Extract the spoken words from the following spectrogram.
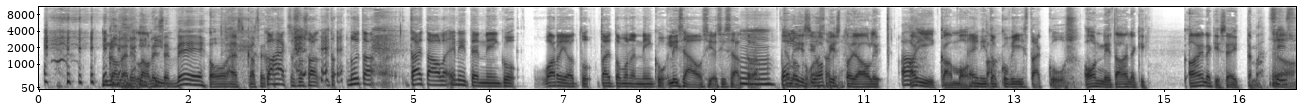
Kaverilla oli se VHS-kasetti. kahdeksasosa. t- Noita taitaa olla eniten niinku varjoitu tai tommonen niinku lisäosia sisältävä mm. Poliisiopistoja oli aika monta. Ei niitä ole kuin viisi tai kuusi. On niitä ainakin, ainakin seitsemän. Siis mä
